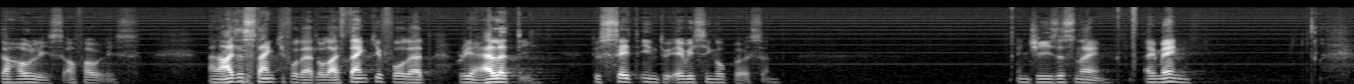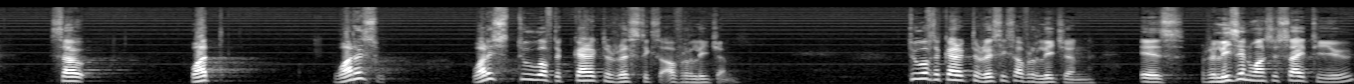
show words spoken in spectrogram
the holies of holies. And I just thank you for that, Lord. I thank you for that reality to set into every single person. In Jesus' name. Amen. So, what, what, is, what is two of the characteristics of religion? Two of the characteristics of religion is religion wants to say to you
